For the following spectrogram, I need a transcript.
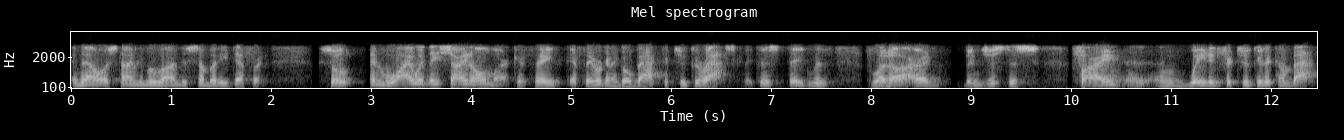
and now it was time to move on to somebody different. So, and why would they sign Ullmark if they if they were going to go back to Tuukka Rask? They could have stayed with Vladar and been just as fine and waited for Tuukka to come back.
